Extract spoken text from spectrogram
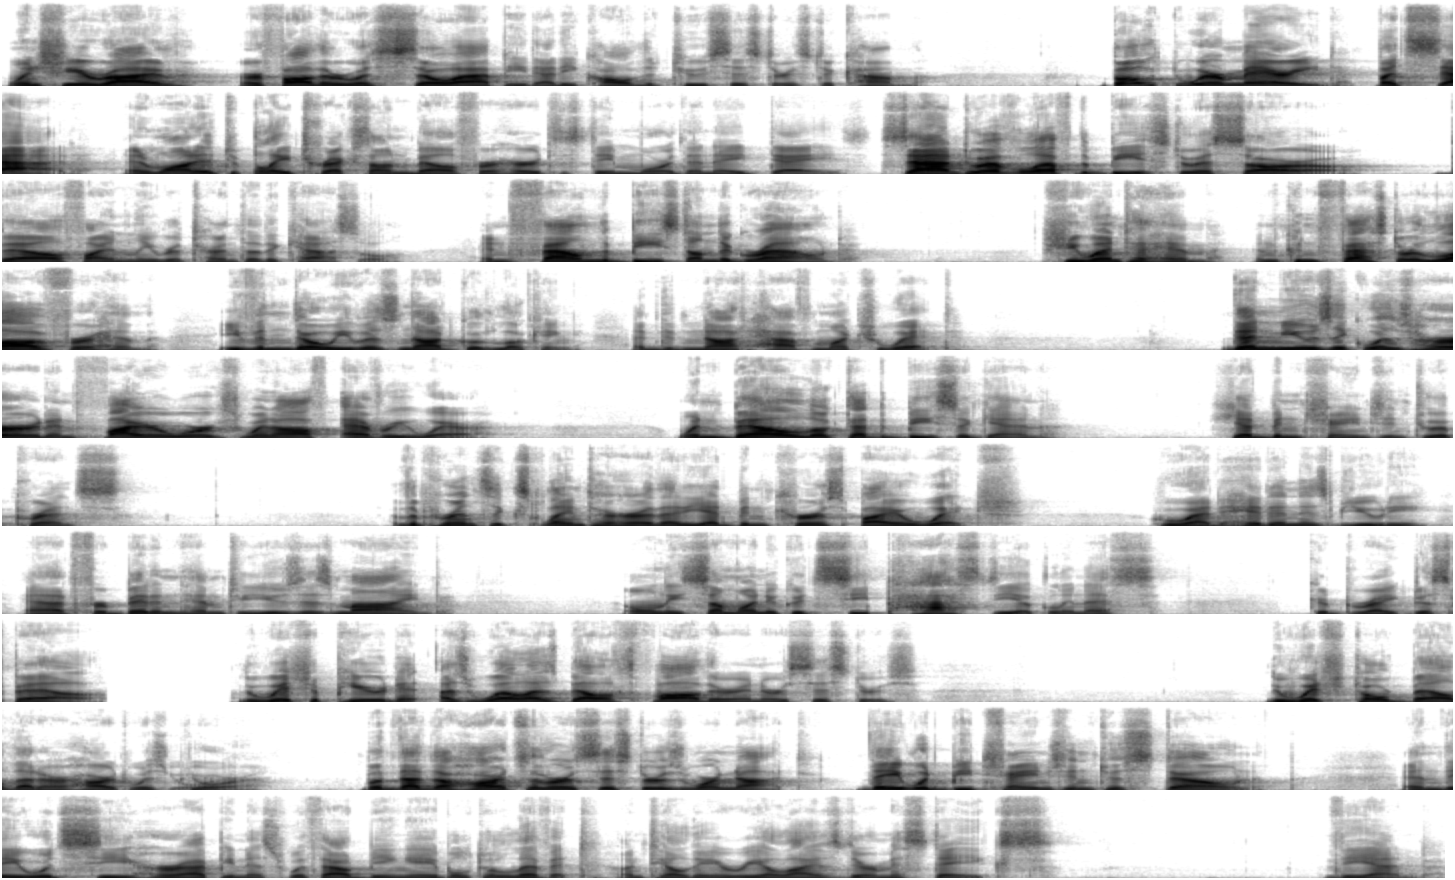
When she arrived, her father was so happy that he called the two sisters to come. Both were married, but sad, and wanted to play tricks on Belle for her to stay more than eight days. Sad to have left the beast to his sorrow, Belle finally returned to the castle, and found the beast on the ground. She went to him and confessed her love for him, even though he was not good looking and did not have much wit. Then music was heard and fireworks went off everywhere. When Belle looked at the beast again, he had been changed into a prince. The prince explained to her that he had been cursed by a witch, who had hidden his beauty and had forbidden him to use his mind. Only someone who could see past the ugliness could break the spell. The witch appeared as well as Belle's father and her sisters. The witch told Belle that her heart was pure, but that the hearts of her sisters were not. They would be changed into stone, and they would see her happiness without being able to live it until they realized their mistakes. The end.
